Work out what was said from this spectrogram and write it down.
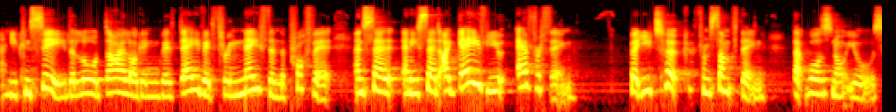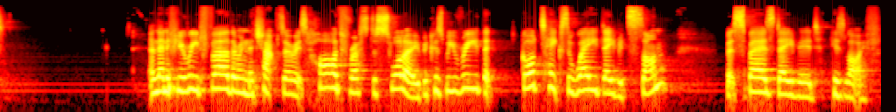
And you can see the Lord dialoguing with David through Nathan the prophet, and, said, and he said, I gave you everything, but you took from something that was not yours. And then if you read further in the chapter, it's hard for us to swallow because we read that God takes away David's son, but spares David his life.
